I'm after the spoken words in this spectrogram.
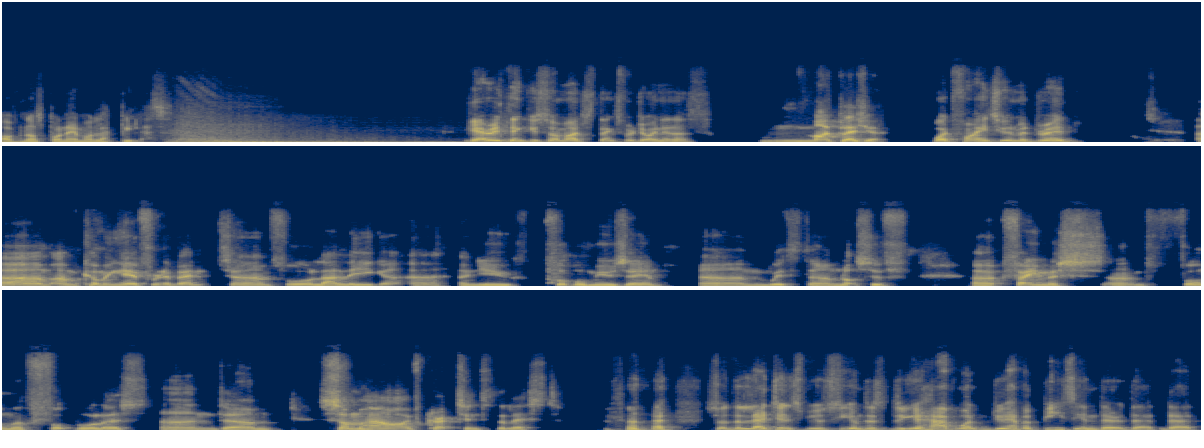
of Nos Ponemos las Pilas. Gary, thank you so much. Thanks for joining us. My pleasure. What finds you in Madrid? Um, I'm coming here for an event um, for La Liga, uh, a new football museum um, with um, lots of uh, famous um, former footballers, and um, somehow I've crept into the list. so the Legends Museum, does, do you have one? Do you have a piece in there that that?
